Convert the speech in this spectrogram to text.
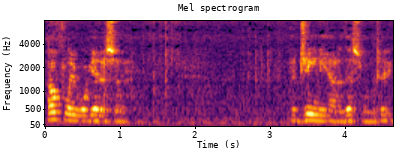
Hopefully we'll get us a, a genie out of this one too.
